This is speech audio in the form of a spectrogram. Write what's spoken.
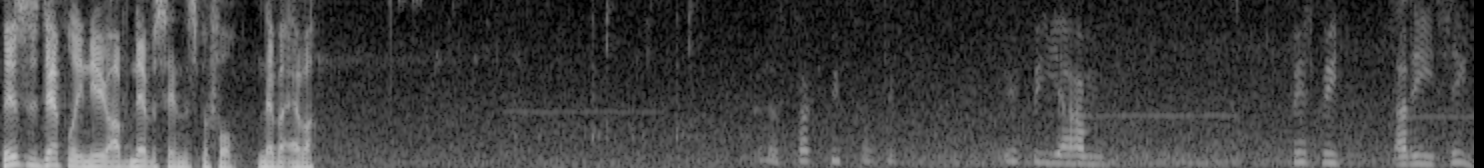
This is definitely new. I've never seen this before. Never ever. What the fuck me fucking. Where's me um. Me bloody thing?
